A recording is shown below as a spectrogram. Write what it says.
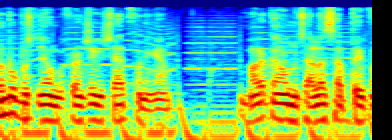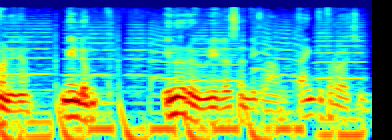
ரொம்ப பிடிச்சா உங்கள் ஃப்ரெண்ட்ஸுக்கு ஷேர் பண்ணுங்கள் மறக்காமல் நம்ம சேனலை சப்ஸ்கிரைப் பண்ணுங்கள் மீண்டும் இன்னொரு வீடியோவில் சந்திக்கலாம். தேங்க்யூ ஃபார் வாட்சிங்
